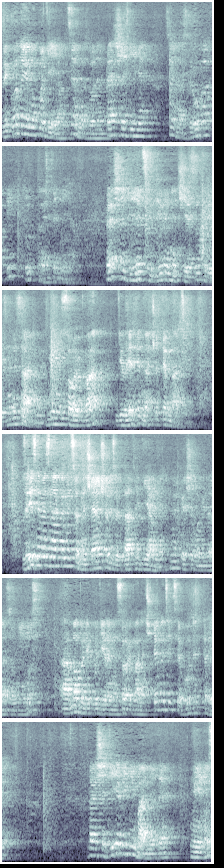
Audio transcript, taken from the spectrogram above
Виконуємо подію. Це у нас буде перша дія, це у нас друга і тут третя дія. Перша дія це ділення чисел різними знаками. Мінус 42 ділити на 14. З різними знаками це означає, що результат від'ємний. Ми пишемо відразу мінус, а модулі поділимо 42 на 14, це буде 3. Далі дія віднімання йде. Мінус.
